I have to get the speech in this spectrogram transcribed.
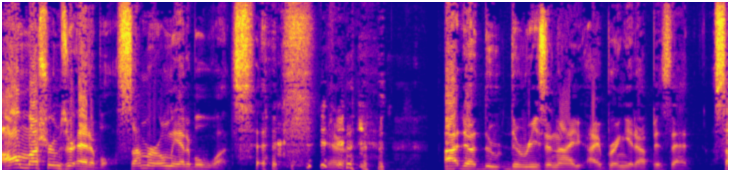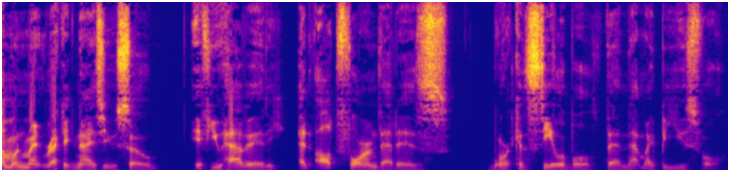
all mushrooms are edible. Some are only edible once. Uh, no, the the reason I, I bring it up is that someone might recognize you. So if you have a an alt form that is more concealable, then that might be useful.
